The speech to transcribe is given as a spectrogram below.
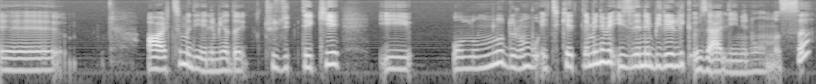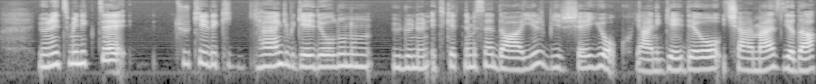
e, artı mı diyelim ya da tüzükteki e, olumlu durum bu etiketlemenin ve izlenebilirlik özelliğinin olması. Yönetmelikte Türkiye'deki herhangi bir GDO'lunun ürünün etiketlemesine dair bir şey yok. Yani GDO içermez ya da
